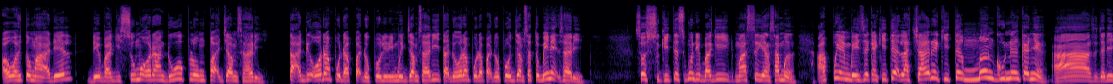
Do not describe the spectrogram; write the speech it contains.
Allah itu maha adil Dia bagi semua orang 24 jam sehari. Tak ada orang pun dapat 25 jam sehari Tak ada orang pun dapat 20 jam 1 minit sehari So kita semua dibagi masa yang sama. Apa yang bezakan kita adalah cara kita menggunakannya. Ah, so jadi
